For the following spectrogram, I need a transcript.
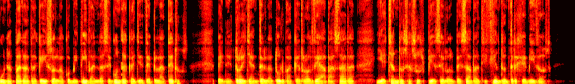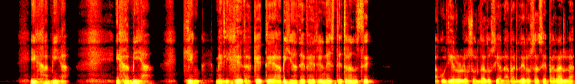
una parada que hizo la comitiva en la segunda calle de Plateros, penetró ella entre la turba que rodeaba a Sara y echándose a sus pies se los besaba diciendo entre gemidos, «¡Hija mía! ¡Hija mía!» ¿Quién me dijera que te había de ver en este trance. Acudieron los soldados y alabarderos a separarla,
